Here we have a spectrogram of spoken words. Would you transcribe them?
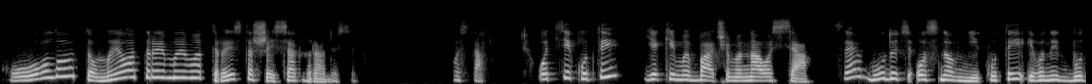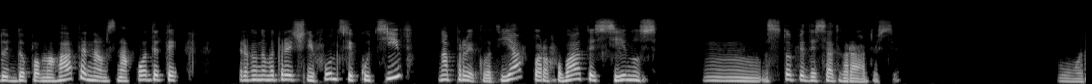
коло, то ми отримаємо 360 градусів. Ось так. Оці кути, які ми бачимо на осях, це будуть основні кути, і вони будуть допомагати нам знаходити тригонометричні функції кутів, наприклад, як порахувати синус 150 градусів. От.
